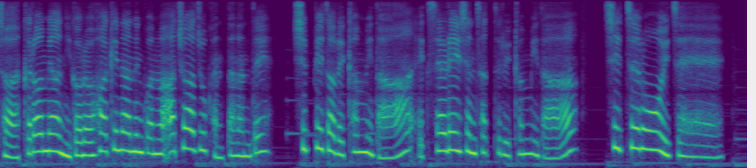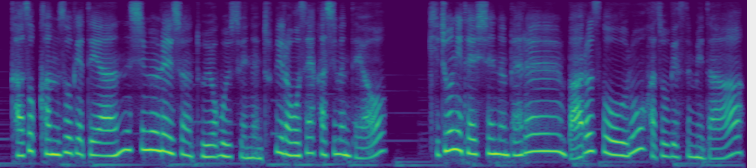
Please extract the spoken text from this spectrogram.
자, 그러면 이거를 확인하는 건 아주 아주 간단한데 시피더를 켭니다. 엑셀레이션 차트를 켭니다. 실제로 이제 가속 감속에 대한 시뮬레이션을 돌려볼 수 있는 툴이라고 생각하시면 돼요. 기존이 될수 있는 배를 마르소로 가져오겠습니다.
